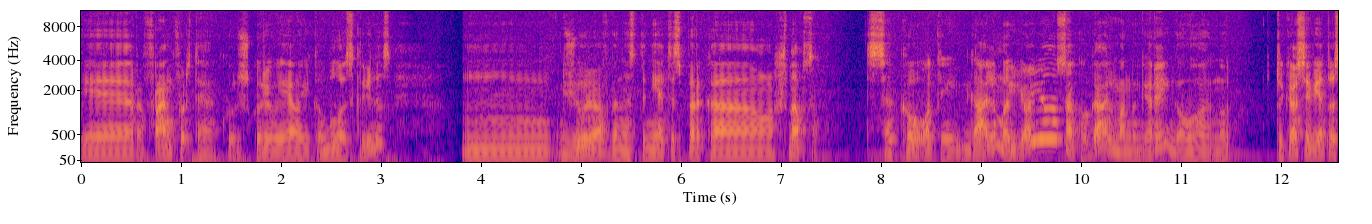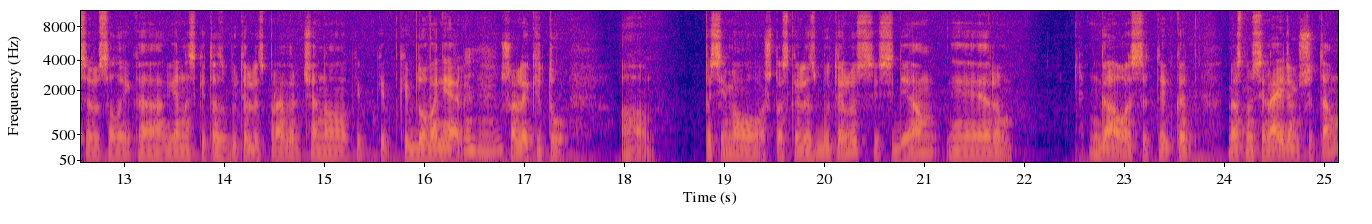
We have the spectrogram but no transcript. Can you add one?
ir Frankfurte, kur, iš kur jau ėjo į Kabulą skrydis, mm, žiūriu, afganistanietis perka šnapsą. Sakau, o tai galima, jo, jo, sako, galima, nu gerai, galvoju, nu, tokiuose vietose visą laiką vienas kitas butelis praverčia, nu, kaip, kaip, kaip dovanėlė, mhm. šalia kitų. Uh, Pasimiau aš tos kelis butelius, įsidėjom ir gavosi taip, kad mes nusileidžiam šitam,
